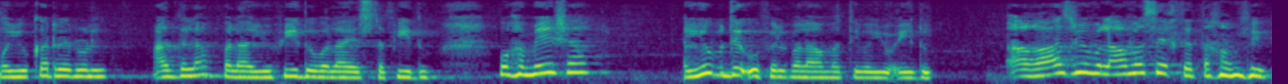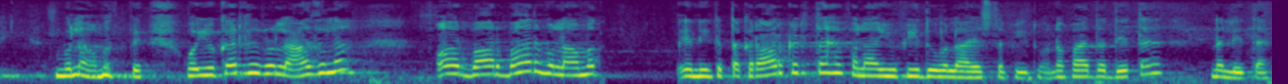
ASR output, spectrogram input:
و یو کر العدلا فلا یفید ولا استفید وہ ہمیشہ یوب دی فل ملامتی و یو عید آغاز بھی ملامت سے اختتام بھی ملامت پہ۔ وہ یو کر العدلا اور بار بار ملامت یعنی کہ تکرار کرتا ہے فلاح یفید ولا استفید نہ فائدہ دیتا ہے، نہ لیتا ہے۔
